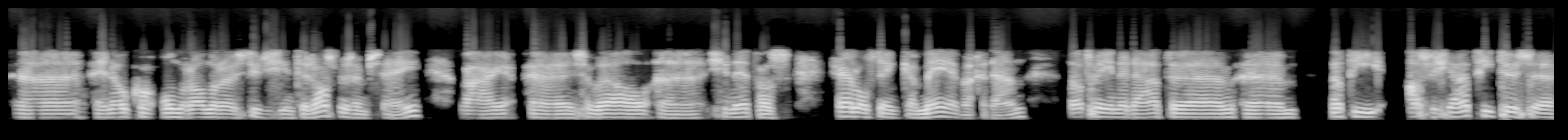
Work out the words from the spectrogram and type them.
uh, en ook onder andere studies in het Erasmus MC, waar uh, zowel uh, Jeanette als Gerlof denk ik aan mee hebben gedaan, dat we inderdaad dat die associatie tussen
